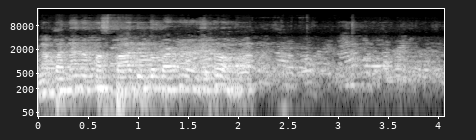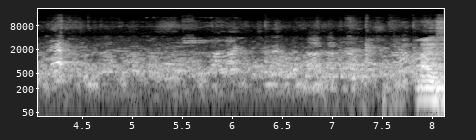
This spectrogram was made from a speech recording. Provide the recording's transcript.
Labanan ng Masbate ito, partner. Ito. Nice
